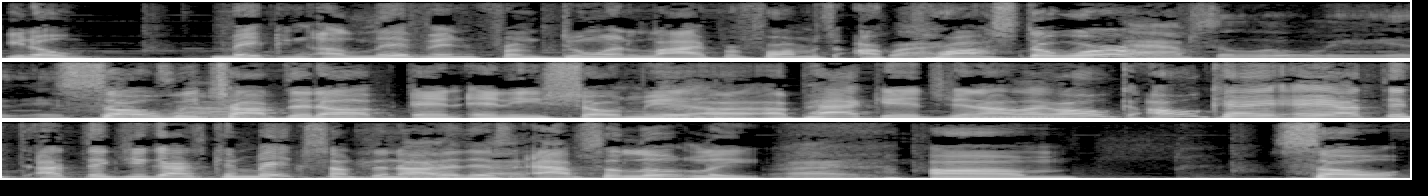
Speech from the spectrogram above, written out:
you know making a living from doing live performance across the world Absolutely. It- so we chopped it up and and he showed me a, a package and i was like oh, okay hey i think i think you guys can make something out of this absolutely Right. um, so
